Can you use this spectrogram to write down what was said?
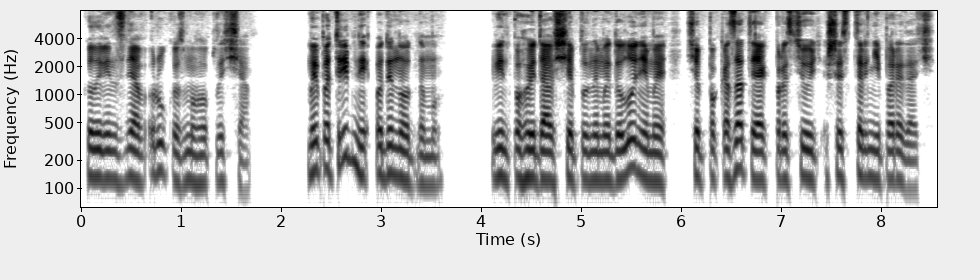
коли він зняв руку з мого плеча. Ми потрібні один одному. Він погойдав щепленими долонями, щоб показати, як працюють шестерні передач.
